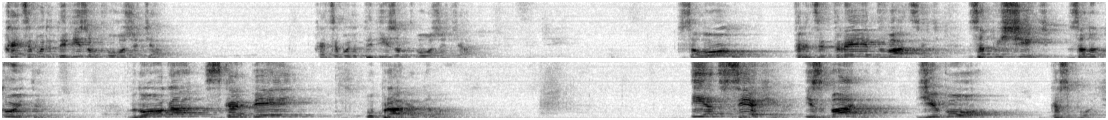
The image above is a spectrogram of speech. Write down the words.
Хай це буде девізом твого життя. Хай це буде девізом твого життя. Псалом 33, 20. Запишіть, занотуйте. Много скорбей у праведного. И от всех их избавит Его Господь.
